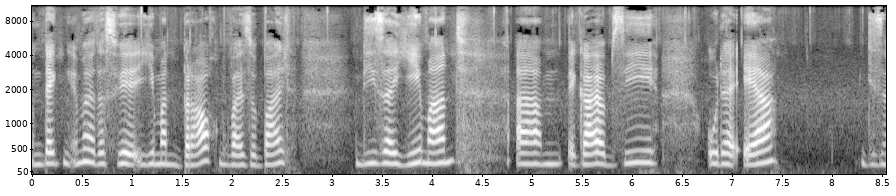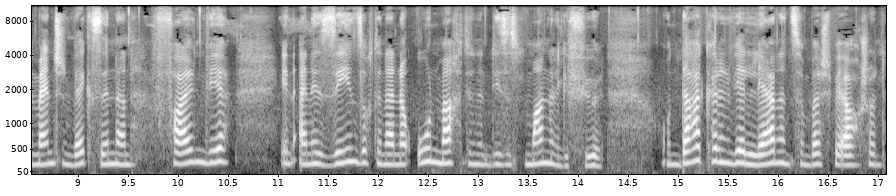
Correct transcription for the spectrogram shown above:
und denken immer, dass wir jemanden brauchen, weil sobald dieser jemand, ähm, egal ob sie oder er, diese Menschen weg sind, dann fallen wir in eine Sehnsucht, in eine Ohnmacht, in dieses Mangelgefühl. Und da können wir lernen, zum Beispiel auch schon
